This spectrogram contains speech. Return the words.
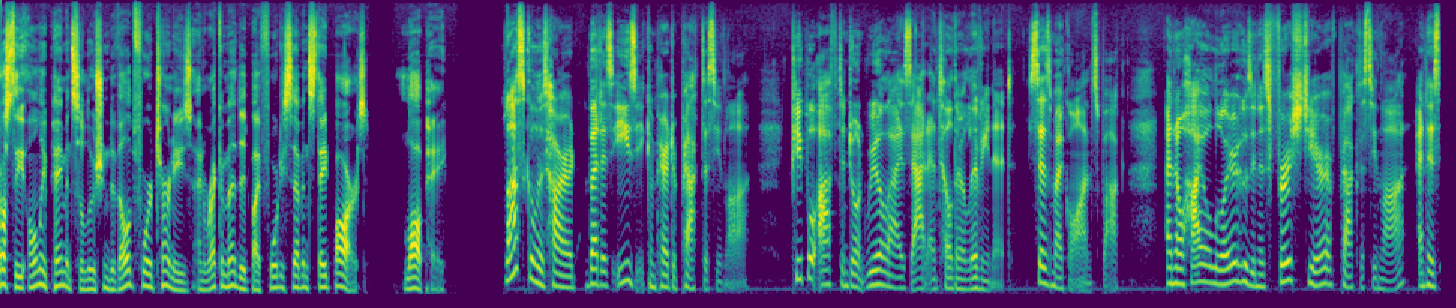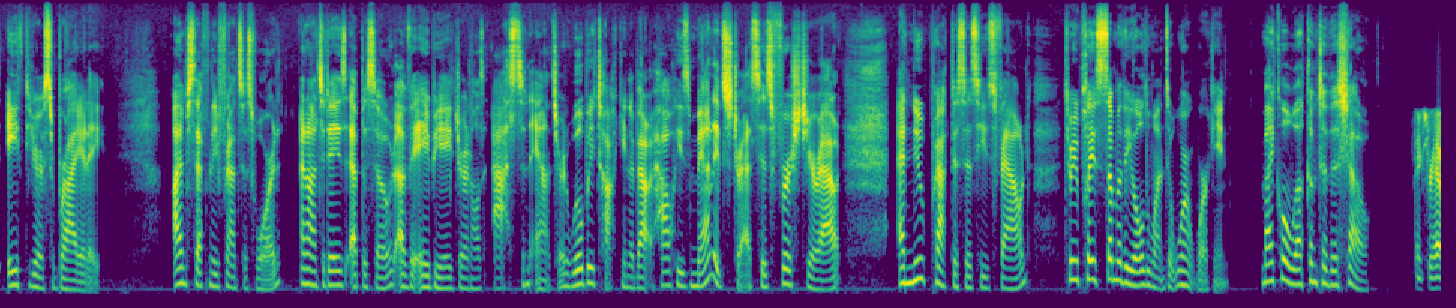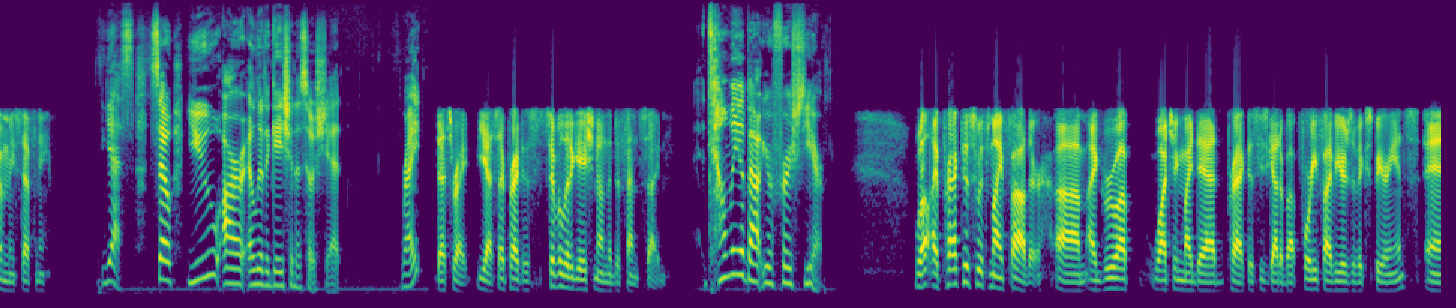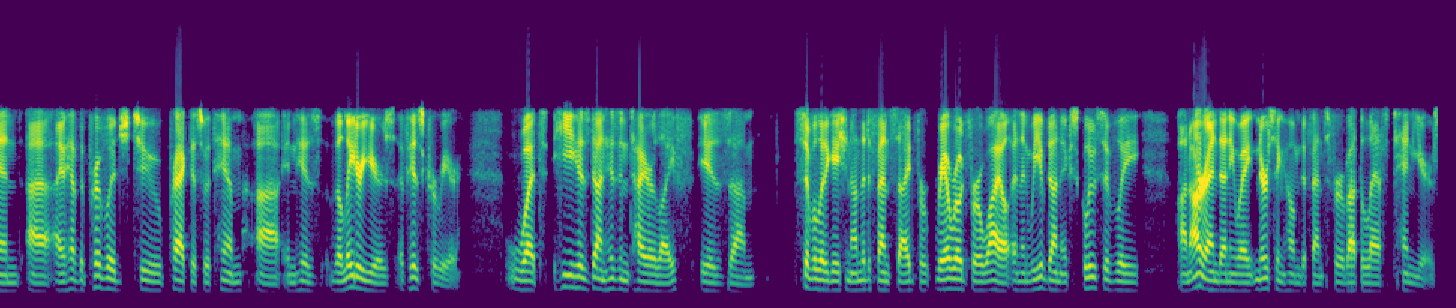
Trust the only payment solution developed for attorneys and recommended by 47 state bars LawPay. Law school is hard, but it's easy compared to practicing law. People often don't realize that until they're living it, says Michael Anspach, an Ohio lawyer who's in his first year of practicing law and his eighth year of sobriety. I'm Stephanie Francis Ward, and on today's episode of the ABA Journal's Asked and Answered, we'll be talking about how he's managed stress his first year out and new practices he's found to replace some of the old ones that weren't working. Michael, welcome to the show. Thanks for having me, Stephanie. Yes. So you are a litigation associate, right? That's right. Yes, I practice civil litigation on the defense side. Tell me about your first year. Well, I practice with my father. Um, I grew up watching my dad practice. He's got about 45 years of experience, and uh, I have the privilege to practice with him uh, in his the later years of his career. What he has done his entire life is um, civil litigation on the defense side for railroad for a while, and then we have done exclusively, on our end anyway, nursing home defense for about the last 10 years.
